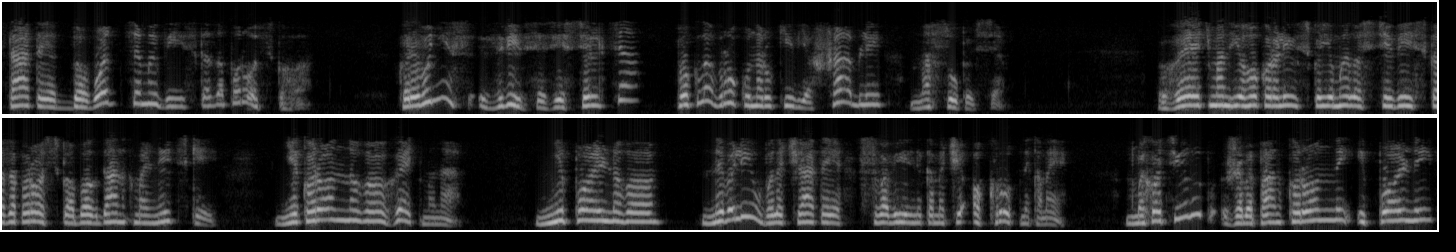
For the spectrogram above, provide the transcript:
стати доводцями війська Запорозького. Кривоніс звівся зі стільця, поклав руку на руків'я шаблі насупився. Гетьман його королівської милості війська Запорозького Богдан Хмельницький, ні коронного гетьмана, ні польного не велів величати свавільниками чи окрутниками. Ми хотіли б, щоб пан коронний і польний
